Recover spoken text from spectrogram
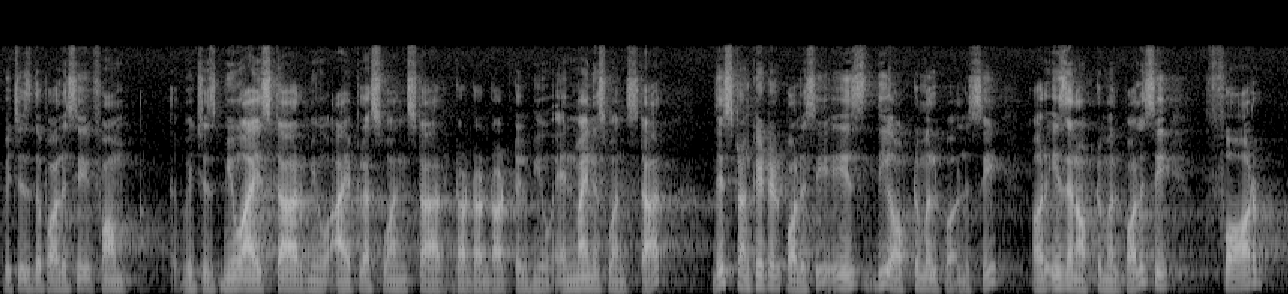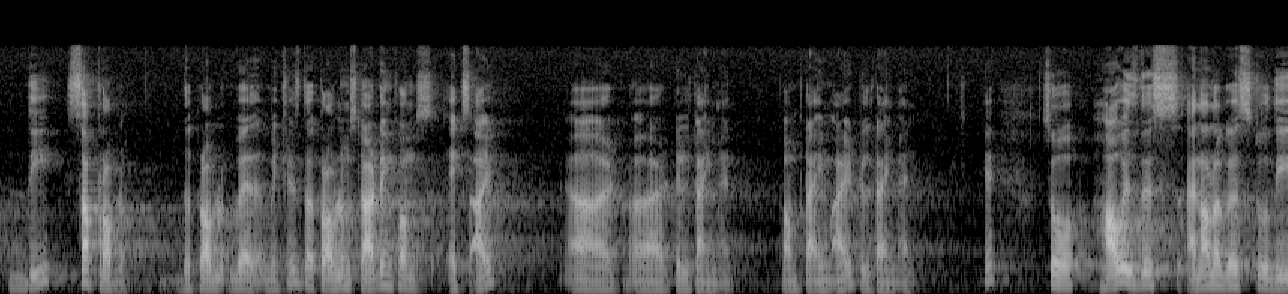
which is the policy form which is mu i star mu i plus 1 star dot dot dot till mu n minus 1 star. This truncated policy is the optimal policy or is an optimal policy for the sub problem the problem where which is the problem starting from xi uh, uh, till time n from time i till time n. So, how is this analogous to the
